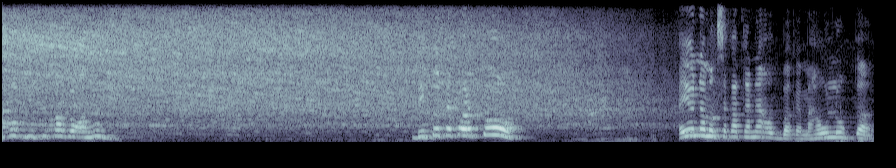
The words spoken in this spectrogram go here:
pasok dito ka kay Abog. Dito sa kwarto. Ayaw na magsaka ka na og ba kay mahulog ka.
